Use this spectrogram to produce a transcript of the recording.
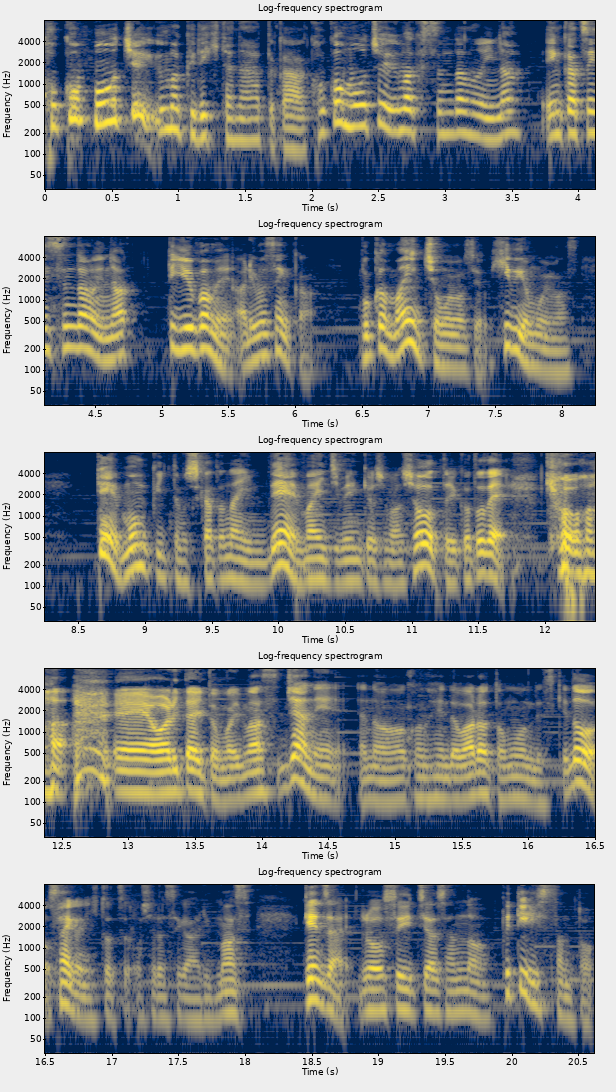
ここもうちょいうまくできたなとかここもうちょいうまく進んだのにな円滑に進んだのになっていう場面ありませんか？僕は毎日思いますよ日々思いますって文句言っても仕方ないんで、毎日勉強しましょうということで、今日はえー、終わりたいと思います。じゃあね、あのー、この辺で終わろうと思うんですけど、最後に一つお知らせがあります。現在、ロースイーツ屋さんのプティリスさんと、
